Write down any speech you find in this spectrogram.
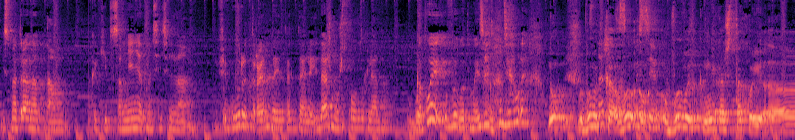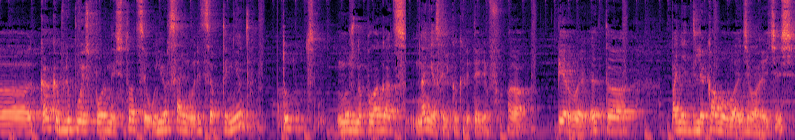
Несмотря на там какие-то сомнения относительно фигуры, тренда и так далее. И даже мужского взгляда. Какой вывод мы из этого делаем? Ну, вывод, вы- вывод, мне кажется, такой. э, Как и в любой спорной ситуации, универсального рецепта нет. Тут нужно полагаться на несколько критериев. Э, Первое – это понять, для кого вы одеваетесь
